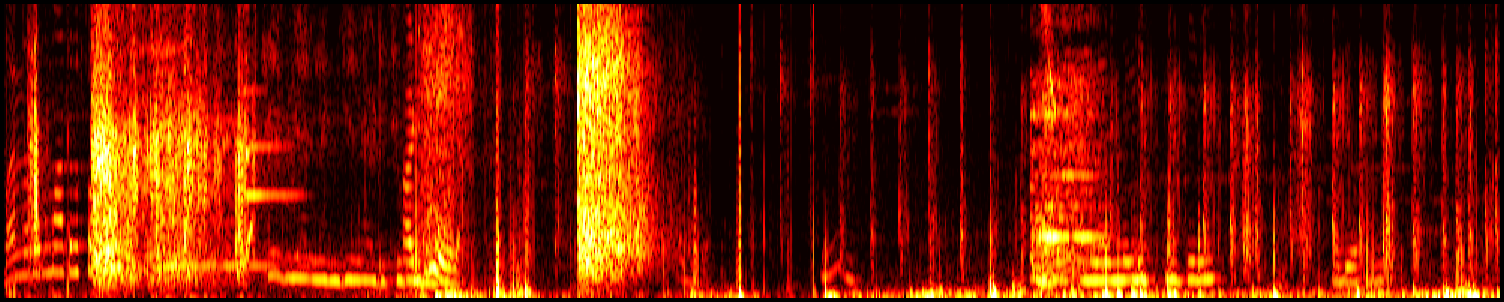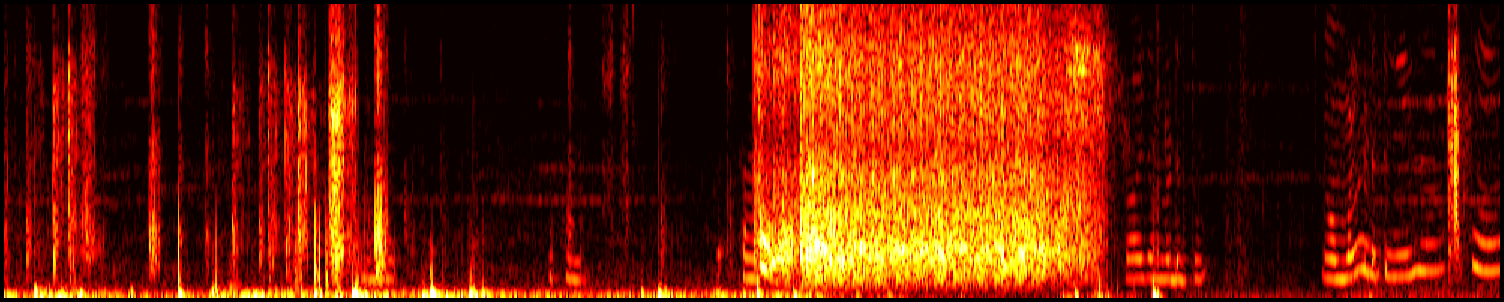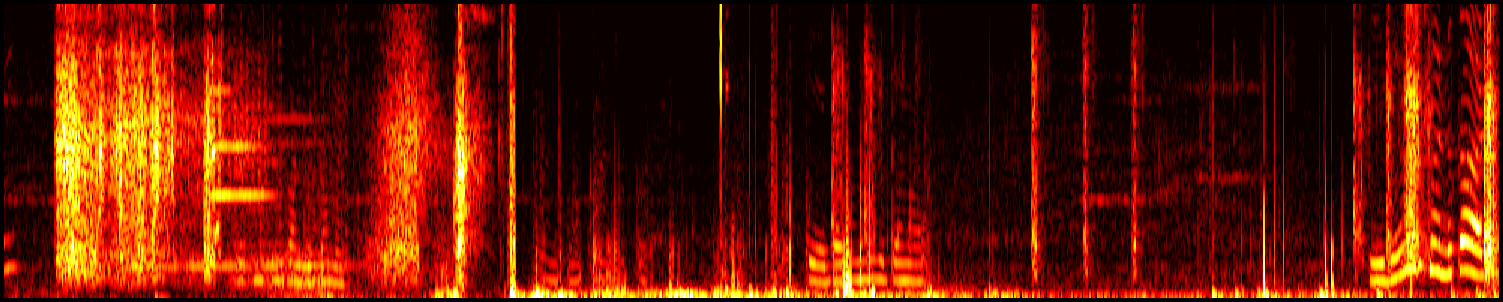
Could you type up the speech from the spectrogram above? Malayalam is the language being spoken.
പറഞ്ഞത് മാത്രം അടിച്ചു പോകില്ല നമ്മളെടുത്ത് നമുക്കിനി കാണിച്ചു കൊടുക്കാൻ വേണം ഏതായാലും കിട്ടാനാവും ഏതെങ്കിലും എടുക്കണ്ട് താഴെ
